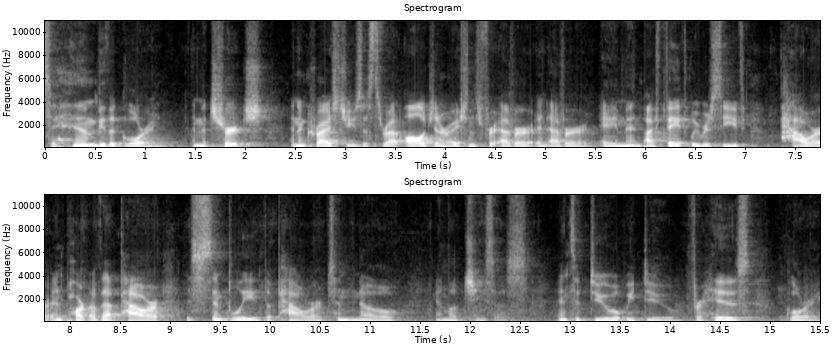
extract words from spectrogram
to him be the glory in the church and in Christ Jesus throughout all generations, forever and ever. Amen. By faith we receive power, and part of that power is simply the power to know and love Jesus and to do what we do for his glory.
